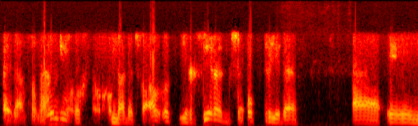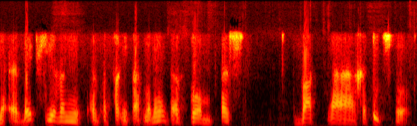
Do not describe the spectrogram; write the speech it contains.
by daarvan hou nie of omdat dit veral ook die regering se optrede uh in wetgewing wat van die parlement afkom is wat uh getoets word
